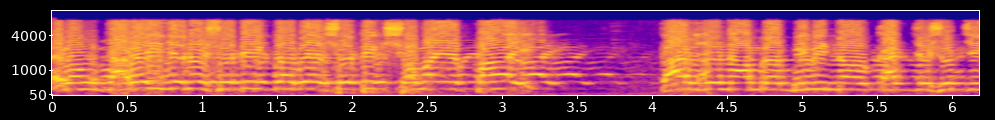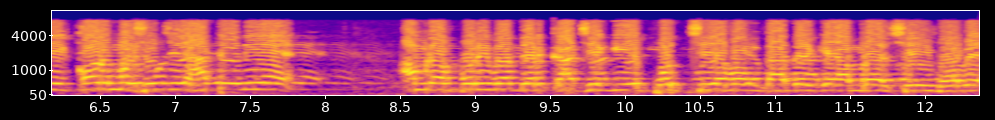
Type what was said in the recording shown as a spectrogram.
এবং তারাই যেন সঠিকভাবে, সঠিক সময়ে পায়, তার জন্য আমরা বিভিন্ন কার্যসূচি, কর্মসূচি হাতে নিয়ে আমরা পরিবারদের কাছে গিয়ে পড়ছি এবং তাদেরকে আমরা সেইভাবে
